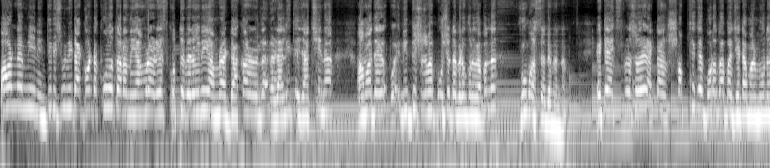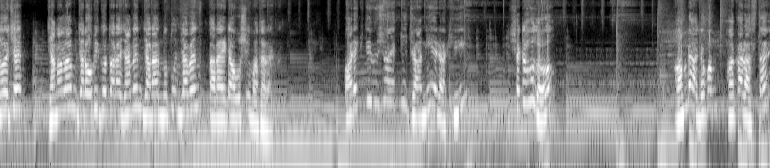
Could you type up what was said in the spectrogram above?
পাওয়ার নাম নিয়ে নিন। তিরিশ মিনিট, এক ঘণ্টা কোনো তারা নেই। আমরা রেস করতে বেরোইনি, আমরা ডাকার র্যালিতে যাচ্ছি না। আমাদের নির্দিষ্ট সময় পৌঁছাতে বেরোন কোনো ব্যাপার না, ঘুম আসতে দেবেন না। এটা এক্সপ্রেস ওয়ের একটা সব থেকে বড় ব্যাপার যেটা আমার মনে হয়েছে। জানালাম, যারা অভিজ্ঞ তারা জানেন, যারা নতুন যাবেন তারা এটা অবশ্যই মাথায় রাখবেন। আরেকটি বিষয় একটু জানিয়ে রাখি, সেটা হলো, আমরা যখন ফাঁকা রাস্তায়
